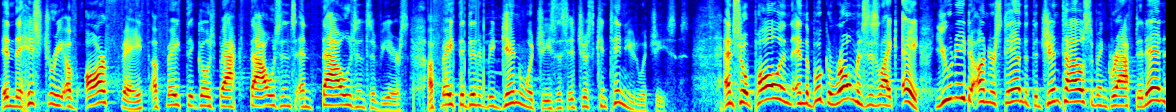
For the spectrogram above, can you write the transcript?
in the history of our faith, a faith that goes back thousands and thousands of years, a faith that didn't begin with Jesus, it just continued with Jesus. And so, Paul in, in the book of Romans is like, hey, you need to understand that the Gentiles have been grafted in.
